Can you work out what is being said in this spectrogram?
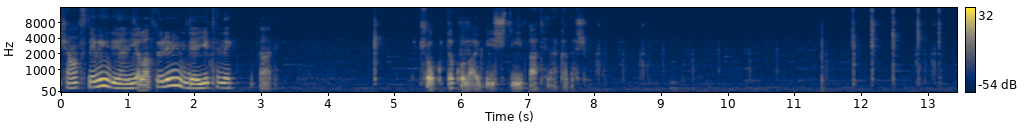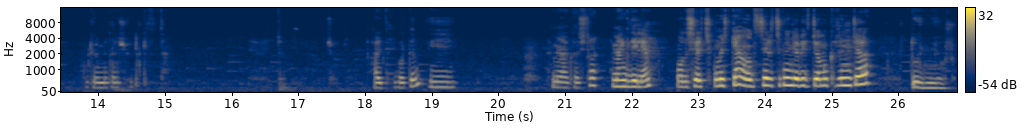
Şans demeyeyim de yani yalan söylemeyeyim de yetenek yani. Çok da kolay bir iş değil zaten arkadaşım. Görmeden şöyle gitsem. Evet. Çok iyi. Haritaya bakın. İyi. Hemen arkadaşlar hemen gidelim. O dışarı çıkmışken o dışarı çıkınca biz camı kırınca duymuyor.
